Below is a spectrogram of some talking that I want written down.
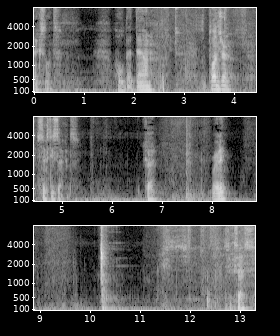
Excellent. Hold that down. The plunger, 60 seconds. Okay. Ready? Success.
